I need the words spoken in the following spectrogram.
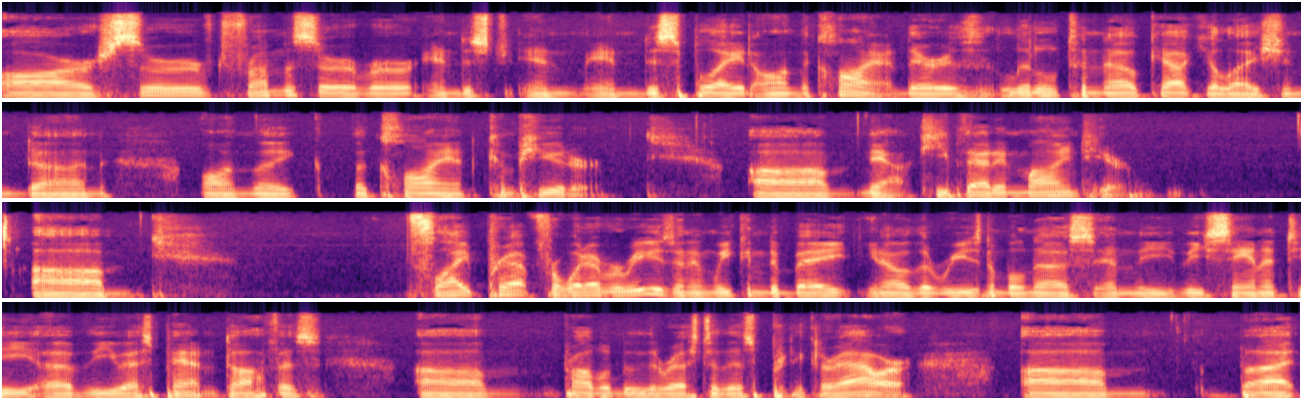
are served from the server and, and, and displayed on the client. There is little to no calculation done on the, the client computer. Um, now, keep that in mind here. Um, flight prep for whatever reason, and we can debate, you know, the reasonableness and the, the sanity of the U.S. Patent Office um, probably the rest of this particular hour. Um, but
